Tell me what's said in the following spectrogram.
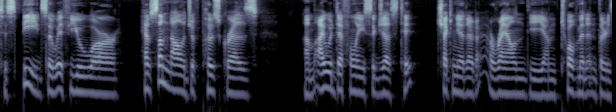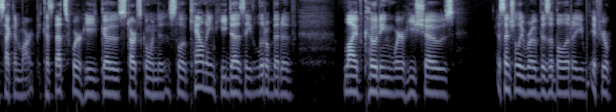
to speed, so if you are have some knowledge of Postgres, um, I would definitely suggest t- checking it at around the um, 12 minute and 30 second mark because that's where he goes starts going to slow counting. He does a little bit of live coding where he shows essentially row visibility if you're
